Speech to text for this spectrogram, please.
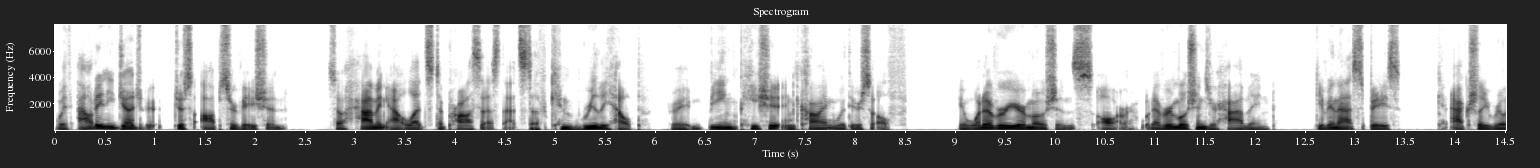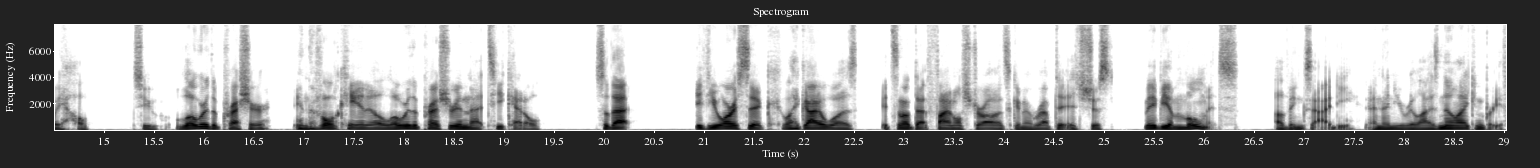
without any judgment, just observation. So having outlets to process that stuff can really help, right? Being patient and kind with yourself. And whatever your emotions are, whatever emotions you're having, giving that space can actually really help to lower the pressure in the volcano, lower the pressure in that tea kettle so that if you are sick, like I was, it's not that final straw that's going to erupt it. It's just maybe a moment of anxiety. And then you realize, no, I can breathe.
